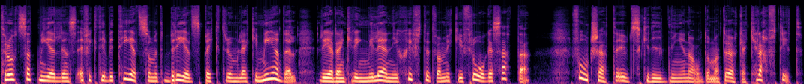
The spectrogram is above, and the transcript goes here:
Trots att medlens effektivitet som ett bredspektrumläkemedel redan kring millennieskiftet var mycket ifrågasatta fortsatte utskrivningen av dem att öka kraftigt.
